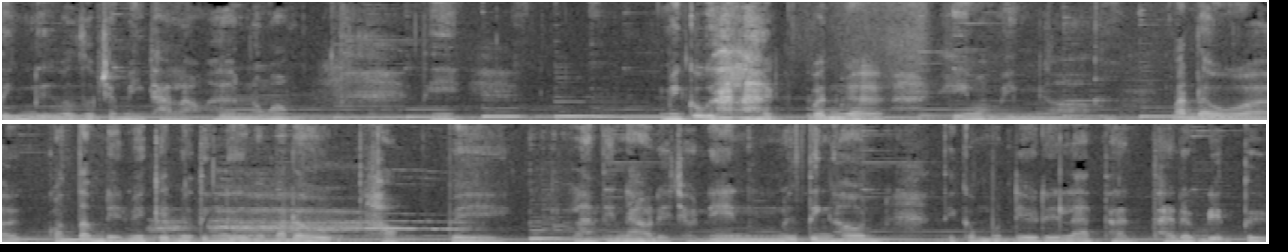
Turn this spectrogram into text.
tính nữ và giúp cho mình thả lỏng hơn đúng không? Thì mình cũng rất là bất ngờ khi mà mình uh, bắt đầu ờ, quan tâm đến việc kết nối tính nữ và bắt đầu học về làm thế nào để trở nên nữ tính hơn. Thì có một điều đấy là thải, thải độc điện tử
